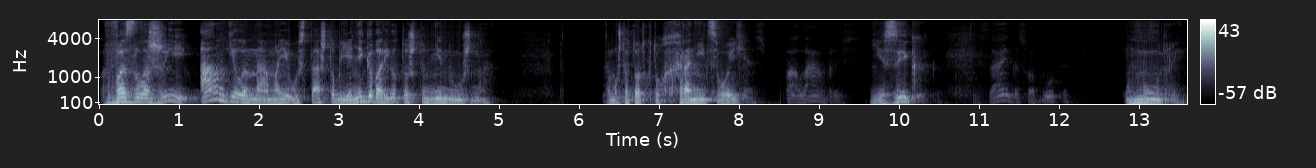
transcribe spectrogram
возложи ангела на мои уста, чтобы я не говорил то, что не нужно». Потому что тот, кто хранит свой язык, он мудрый.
